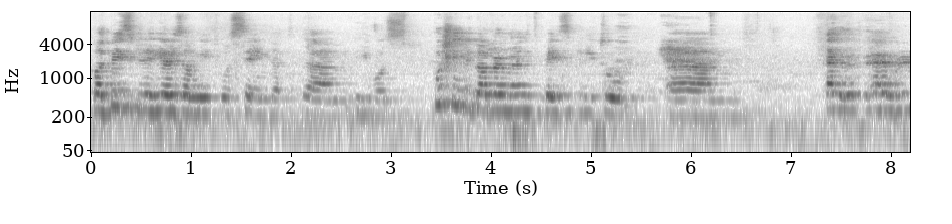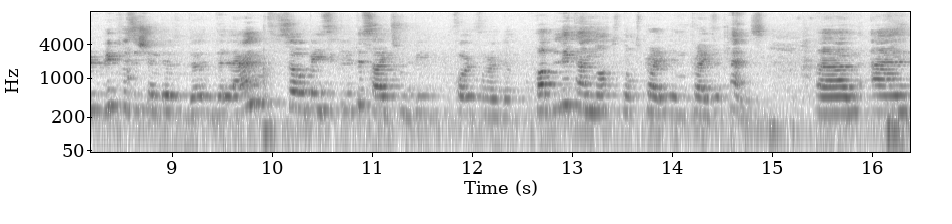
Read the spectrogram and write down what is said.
but basically here Zammit was saying that um, he was pushing the government basically to um, and, reposition the, the, the, land. So basically the sites would be for, for the public and not, not in private hands. Um, and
